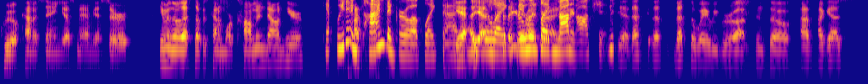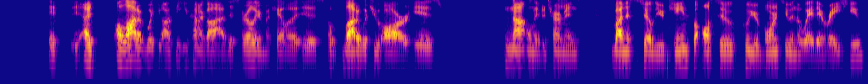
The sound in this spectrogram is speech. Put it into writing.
grew up kind of saying yes, ma'am, yes, sir, even though that stuff is kind of more common down here. Yeah, we didn't kind of grow up like that. Yeah, we yeah. like it right, was like right. not an option. Yeah, that's that's that's the way we grew up, and so I, I guess it's a, a lot of what you, I think you kind of got at this earlier, Michaela, is a lot of what you are is not only determined by necessarily your genes, but also who you're born to and the way they raised you.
